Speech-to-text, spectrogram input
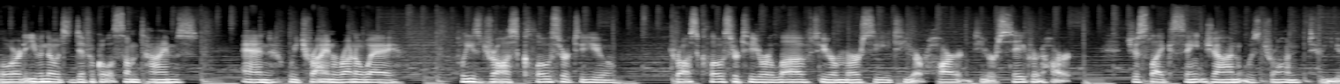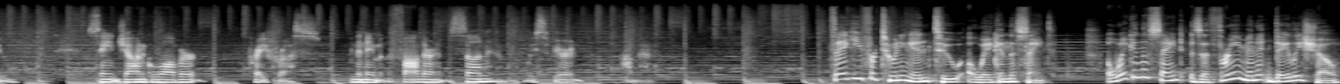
Lord, even though it's difficult sometimes and we try and run away, please draw us closer to you. Draw us closer to your love, to your mercy, to your heart, to your sacred heart, just like St. John was drawn to you. St. John Gualbert, pray for us. In the name of the Father, and of the Son, and of the Holy Spirit. Amen. Thank you for tuning in to Awaken the Saint. Awaken the Saint is a three minute daily show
